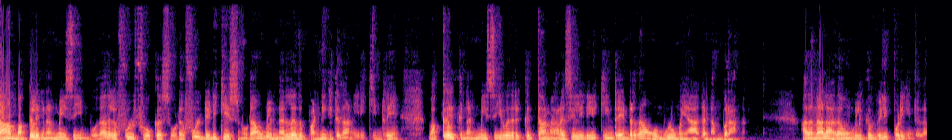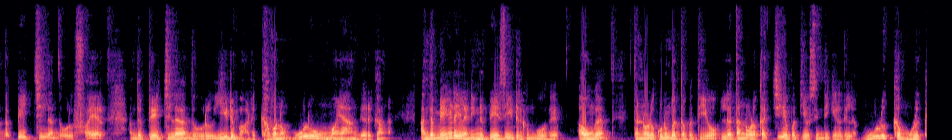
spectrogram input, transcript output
நான் மக்களுக்கு நன்மை செய்யும் போது அதில் ஃபுல் ஃபோக்கஸோட ஃபுல் டெடிக்கேஷனோட அவங்களுக்கு நல்லது பண்ணிக்கிட்டு தான் இருக்கின்றேன். மக்களுக்கு நன்மை செய்வதற்குத்தான் அரசியலில் இருக்கின்றேன்றதை அவங்க முழுமையாக நம்புகிறாங்க அதனால் அது அவங்களுக்கு வெளிப்படுகின்றது. அந்த பேச்சில் அந்த ஒரு ஃபயர் அந்த பேச்சில் அந்த ஒரு ஈடுபாடு கவனம் முழுமையாக அங்கே இருக்காங்க. அந்த மேடையில் நின்று பேசிக்கிட்டு இருக்கும்போது அவங்க தன்னோட குடும்பத்தை பற்றியோ இல்லை தன்னோட கட்சியை பற்றியோ சிந்திக்கிறது இல்லை முழுக்க முழுக்க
